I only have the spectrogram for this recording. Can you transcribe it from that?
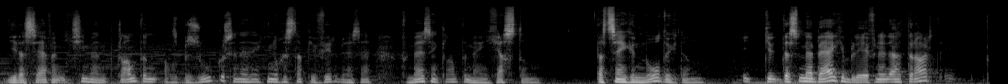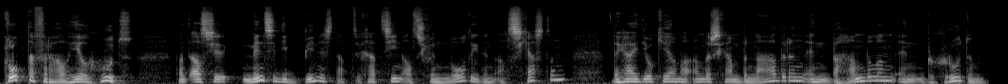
Die dat zei van, ik zie mijn klanten als bezoekers. En hij ging nog een stapje verder. Hij zei, voor mij zijn klanten mijn gasten. Dat zijn genodigden. Ik, dat is mij bijgebleven. En uiteraard klopt dat verhaal heel goed. Want als je mensen die binnenstapt gaat zien als genodigden, als gasten, dan ga je die ook helemaal anders gaan benaderen en behandelen en begroeten.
